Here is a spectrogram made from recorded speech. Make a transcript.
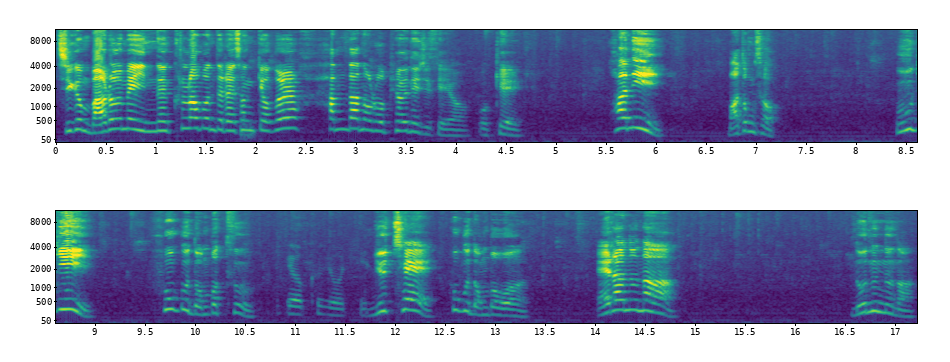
지금 마룸에 있는 클러번들의 성격을 한 단어로 표현해 주세요. 오케이. 환희 마동석. 우기 호구 넘버 2 그게 그게 어디? 유채 호구 넘버 1 에라 누나 노는 누나.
